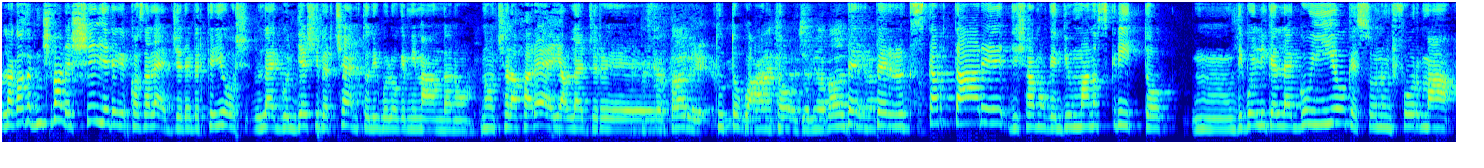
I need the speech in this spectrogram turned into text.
la cosa principale è scegliere che cosa leggere perché io leggo il 10% di quello che mi mandano, non ce la farei a leggere tutto quanto. Per, per, scartare, diciamo che di un manoscritto mh, di quelli che leggo io, che sono in forma.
